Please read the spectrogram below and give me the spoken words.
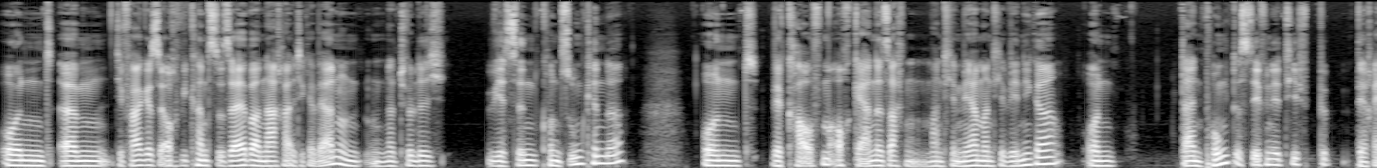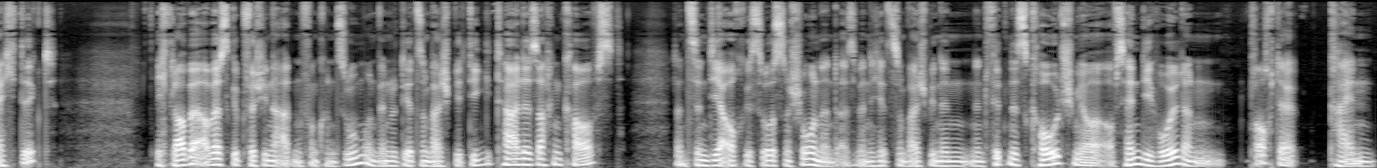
Und ähm, die Frage ist ja auch, wie kannst du selber nachhaltiger werden? Und, und natürlich, wir sind Konsumkinder und wir kaufen auch gerne Sachen, manche mehr, manche weniger. Und dein Punkt ist definitiv be berechtigt. Ich glaube aber, es gibt verschiedene Arten von Konsum und wenn du dir zum Beispiel digitale Sachen kaufst, dann sind die auch ressourcenschonend. Also wenn ich jetzt zum Beispiel einen, einen Fitnesscoach mir aufs Handy hole, dann braucht er keinen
